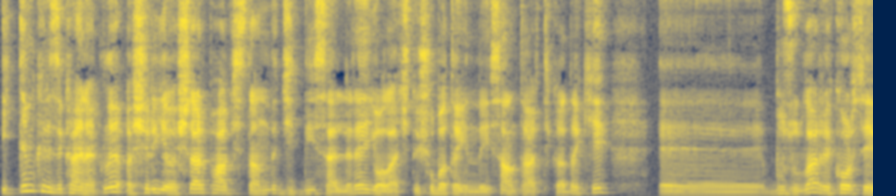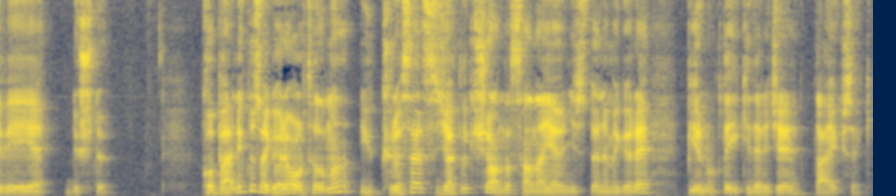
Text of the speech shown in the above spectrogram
İklim krizi kaynaklı aşırı yağışlar Pakistan'da ciddi sellere yol açtı. Şubat ayında ise Antarktika'daki e, buzullar rekor seviyeye düştü. Kopernikus'a göre ortalama küresel sıcaklık şu anda sanayi öncesi döneme göre 1.2 derece daha yüksek.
